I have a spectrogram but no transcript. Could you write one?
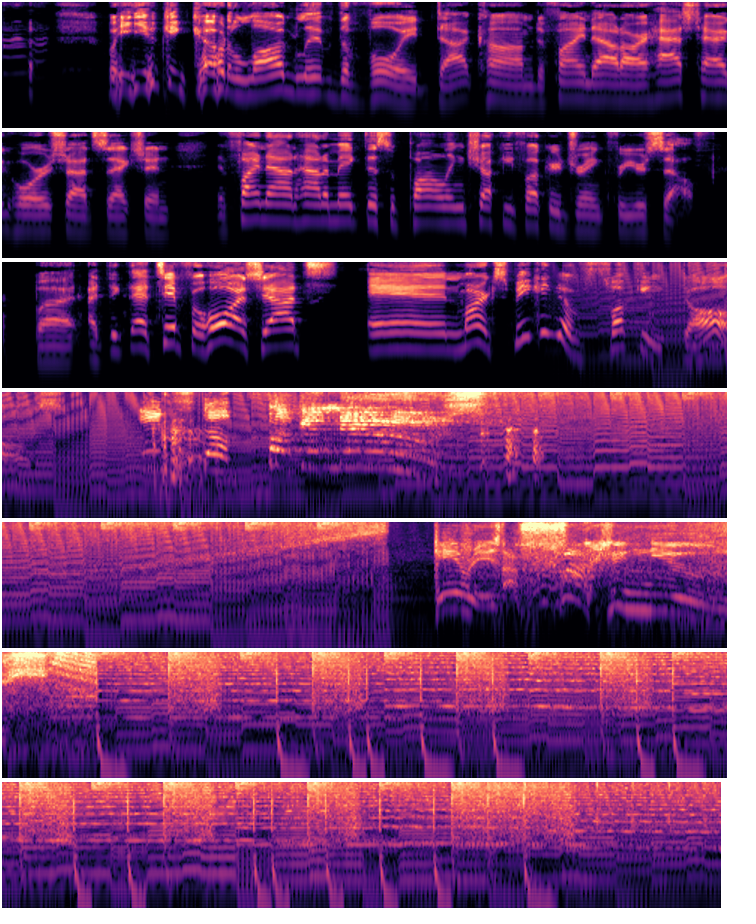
but you can go to longlivethevoid.com to find out our hashtag horror shot section and find out how to make this appalling Chucky fucker drink for yourself. But I think that's it for horror shots. And Mark, speaking of fucking dolls, it's the fucking news! Here is the fucking news.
